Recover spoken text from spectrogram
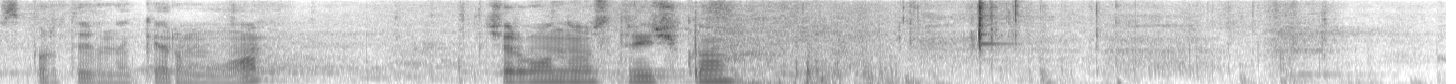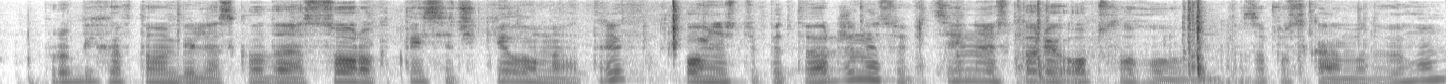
Спортивне кермо червоною стрічкою. Пробіг автомобіля складає 40 тисяч кілометрів, повністю підтверджений з офіційною історією обслуговування. Запускаємо двигун.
